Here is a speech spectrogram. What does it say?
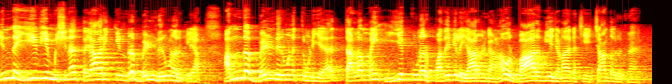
இந்த இவிஎம் மிஷினை தயாரிக்கின்ற பெல் நிறுவனம் இருக்கு இல்லையா? அந்த பெல் நிறுவனத்தினுடைய தலைமை இயக்குனர் பதவியில் யார் இருக்காங்கன்னா ஒரு பாரதிய ஜனதா கட்சியை சார்ந்தவர் இருக்கிறார்.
